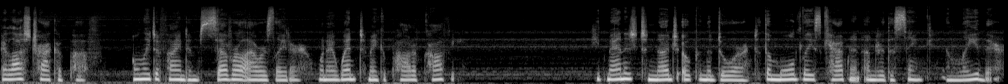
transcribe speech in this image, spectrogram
I lost track of Puff, only to find him several hours later when I went to make a pot of coffee. He'd managed to nudge open the door to the mold lace cabinet under the sink and lay there,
